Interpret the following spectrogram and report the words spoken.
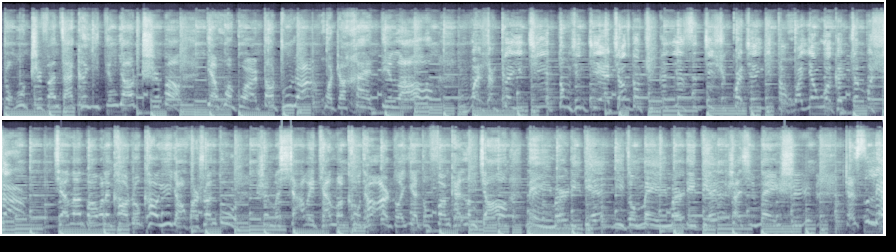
中午吃饭咱可一定要吃饱，点火锅到竹园或者海底捞。晚上可以去东新街，桥子沟吃个夜市，几十块钱一套，花样我可真不少。千万别忘了烤肉、烤鱼、腰花涮肚，什么虾尾、田螺、口条、耳朵也都放开冷嚼。美门的店，你就美门的店，陕西美食真是撩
